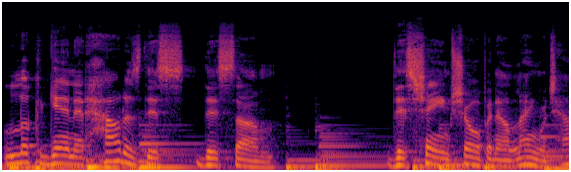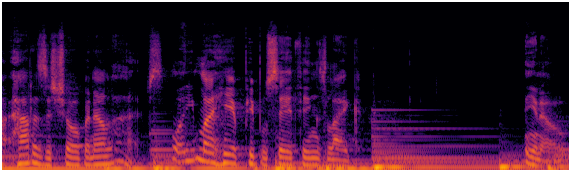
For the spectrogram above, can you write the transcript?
look again at how does this this um, this shame show up in our language? How, how does it show up in our lives? Well, you might hear people say things like, you know,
